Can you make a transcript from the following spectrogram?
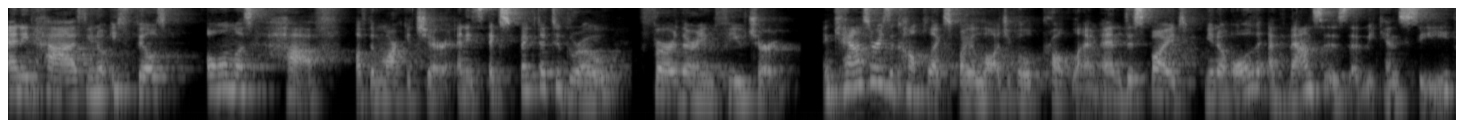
and it has, you know, it fills almost half of the market share and it's expected to grow further in future. And cancer is a complex biological problem. And despite, you know, all the advances that we can see,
